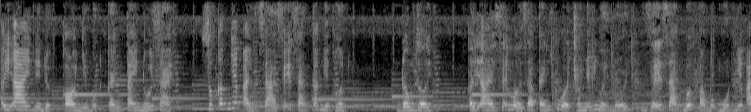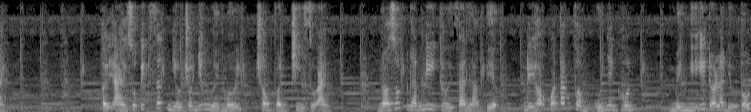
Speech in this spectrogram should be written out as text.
AI nên được coi như một cánh tay nối dài, giúp các nhiếp ảnh gia dễ dàng tác nghiệp hơn. Đồng thời, AI sẽ mở ra cánh cửa cho những người mới dễ dàng bước vào bộ môn nhiếp ảnh. AI giúp ích rất nhiều cho những người mới trong phần chỉnh sửa ảnh. Nó rút ngắn đi thời gian làm việc để họ có tác phẩm cuối nhanh hơn. Mình nghĩ đó là điều tốt.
